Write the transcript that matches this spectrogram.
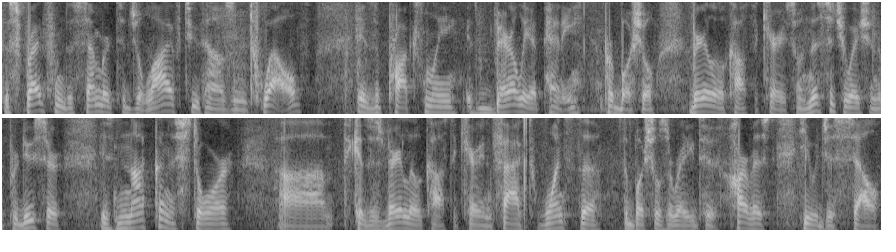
The spread from December to July of 2012 is approximately, it's barely a penny per bushel, very little cost to carry. So in this situation, a producer is not going to store um, because there's very little cost to carry. In fact, once the, the bushels are ready to harvest, he would just sell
